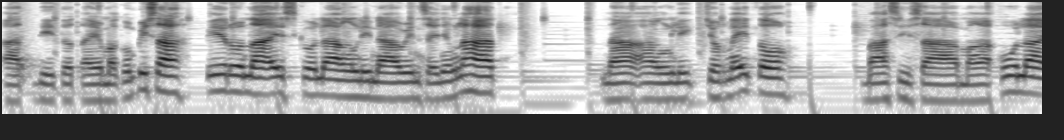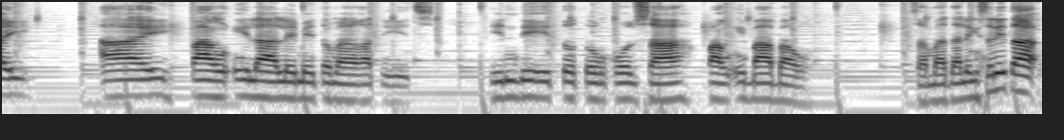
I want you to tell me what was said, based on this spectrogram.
At dito tayo magumpisa pero nais ko lang linawin sa inyong lahat na ang lecture na ito base sa mga kulay, ay pang ilalim ito mga katiits. Hindi ito tungkol sa pang ibabaw. Sa madaling salita,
